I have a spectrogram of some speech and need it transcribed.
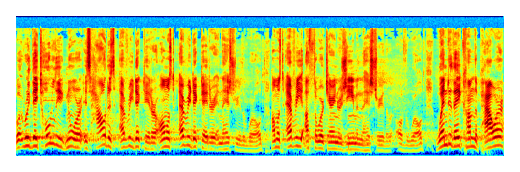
What they totally ignore is how does every dictator, almost every dictator in the history of the world, almost every authoritarian regime in the history of the, of the world, when do they come to power?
